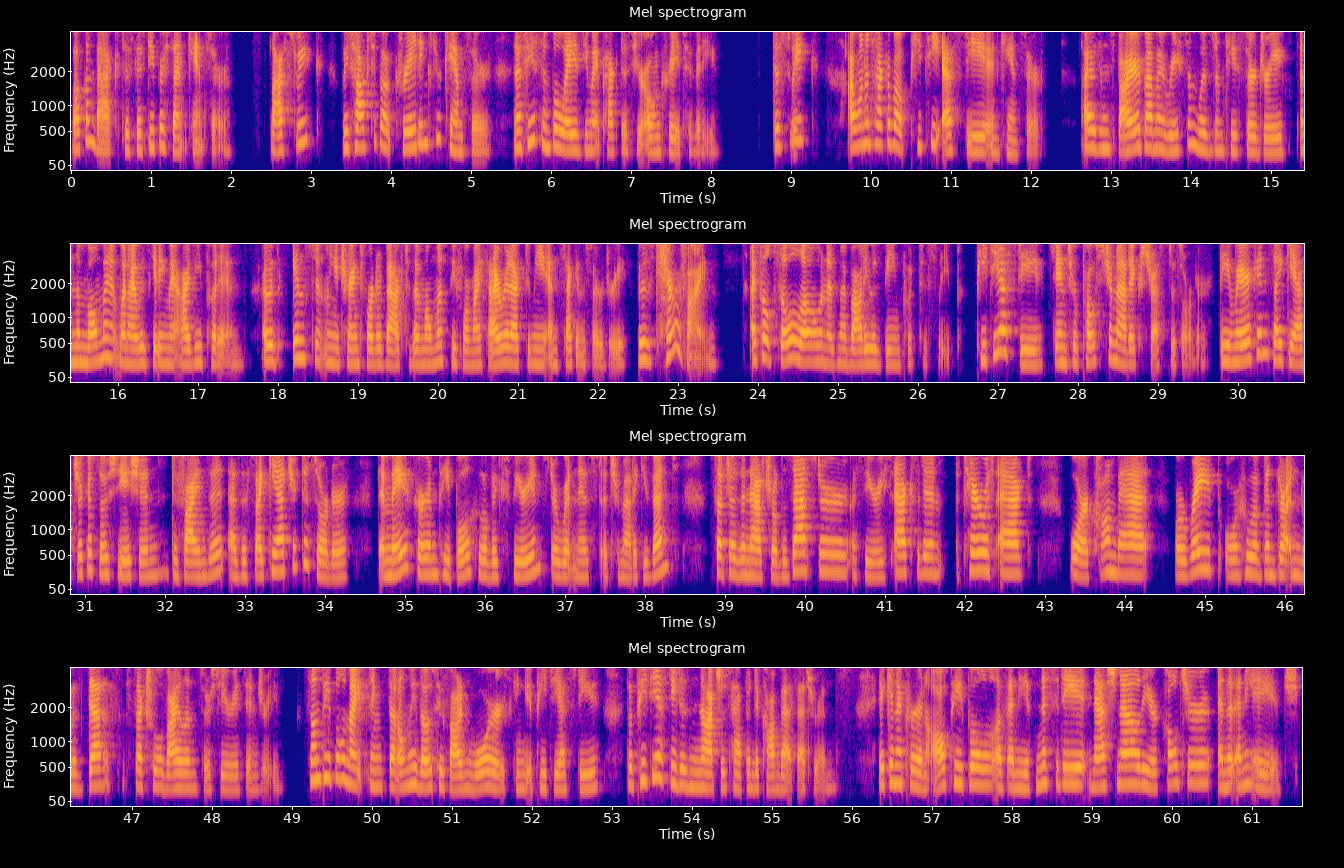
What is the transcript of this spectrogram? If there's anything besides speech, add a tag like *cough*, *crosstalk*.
Welcome back to 50% Cancer. Last week, we talked about creating through cancer and a few simple ways you might practice your own creativity. This week, I want to talk about PTSD and cancer. I was inspired by my recent wisdom teeth surgery and the moment when I was getting my IV put in. I was instantly transported back to the moments before my thyroidectomy and second surgery. It was terrifying. I felt so alone as my body was being put to sleep. PTSD stands for Post Traumatic Stress Disorder. The American Psychiatric Association defines it as a psychiatric disorder that may occur in people who have experienced or witnessed a traumatic event, such as a natural disaster, a serious accident, a terrorist act, or combat, or rape, or who have been threatened with death, sexual violence, or serious injury. Some people might think that only those who fought in wars can get PTSD, but PTSD does not just happen to combat veterans. It can occur in all people of any ethnicity, nationality, or culture, and at any age.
